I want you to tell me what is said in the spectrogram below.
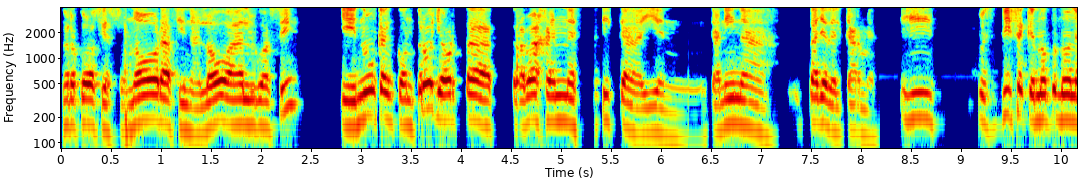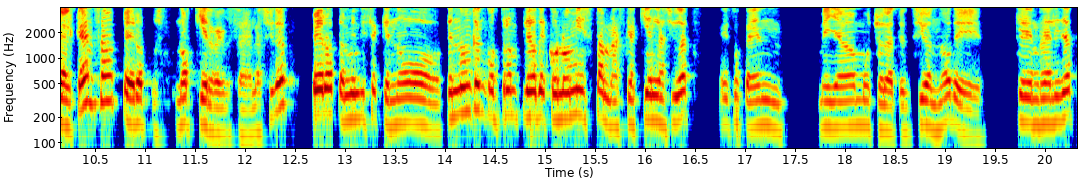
no recuerdo si es Sonora, Sinaloa, algo así, y nunca encontró y ahorita trabaja en estética ahí en Canina, Playa del Carmen. Y pues dice que no, no le alcanza, pero pues no quiere regresar a la ciudad. Pero también dice que no, que nunca encontró empleo de economista más que aquí en la ciudad. Eso también me llama mucho la atención, ¿no? De que en realidad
